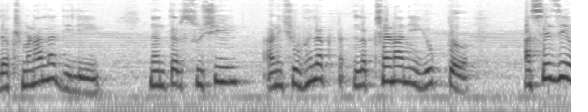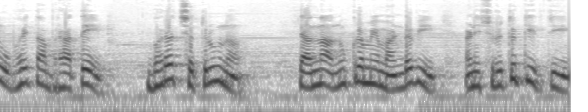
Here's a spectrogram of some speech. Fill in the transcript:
लक्ष्मणाला दिली. नंतर सुशील आणि शुभ लक्षणाने युक्त असे जे उभयता भ्राते भरत शत्रुघ्न त्यांना अनुक्रमे मांडवी आणि श्रुतकीर्ती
